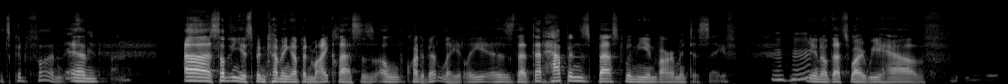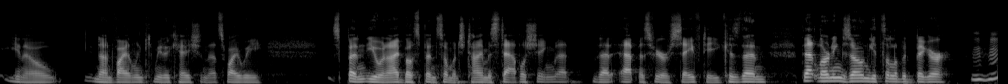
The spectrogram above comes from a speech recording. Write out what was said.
It's good fun. And good fun. Uh, something that's been coming up in my classes a, quite a bit lately is that that happens best when the environment is safe. Mhm. You know, that's why we have, you know, nonviolent communication. That's why we spend you and I both spend so much time establishing that that atmosphere of safety because then that learning zone gets a little bit bigger, Mhm.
